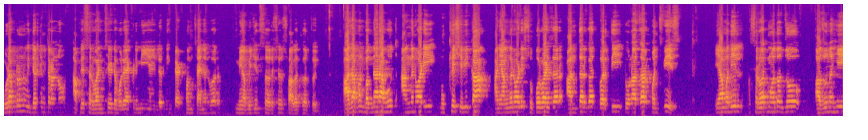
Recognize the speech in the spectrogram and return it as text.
गुड आफ्टरनून विद्यार्थी मित्रांनो. आपले सर्वांचे डब्ल्यू अकॅडमी या लर्निंग प्लॅटफॉर्म चॅनलवर मी अभिजित सहर्ष स्वागत करतोय. आज आपण बघणार आहोत अंगणवाडी मुख्य सेविका आणि अंगणवाडी सुपरवायझर अंतर्गत भरती दोन हजार पंचवीस. यामधील सर्वात महत्त्वाचा जो अजूनही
